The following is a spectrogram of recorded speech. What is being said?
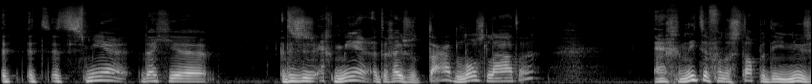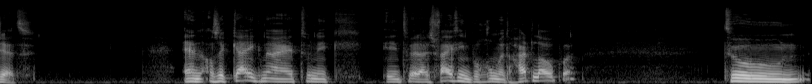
het, het, is meer dat je. Het is dus echt meer het resultaat loslaten en genieten van de stappen die je nu zet. En als ik kijk naar toen ik in 2015 begon met hardlopen. Toen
